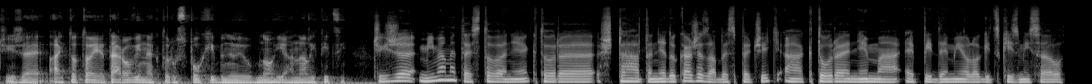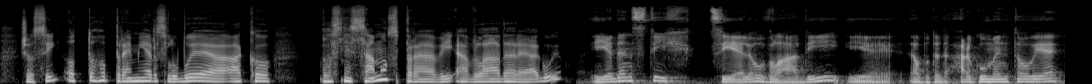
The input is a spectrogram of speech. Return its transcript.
Čiže aj toto je tá rovina, ktorú spochybňujú mnohí analytici. Čiže my máme testovanie, ktoré štát nedokáže zabezpečiť a ktoré nemá epidemiologický zmysel. Čo si od toho premiér slubuje a ako vlastne samozprávy a vláda reagujú? Jeden z tých cieľov vlády je, alebo teda argumentov je,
